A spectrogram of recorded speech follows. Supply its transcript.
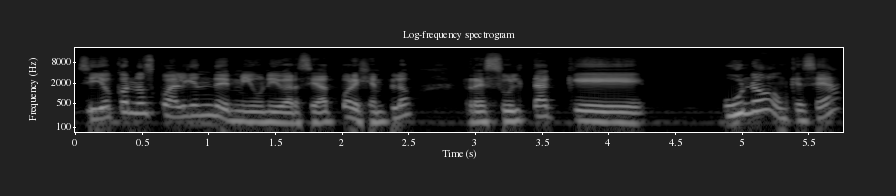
si yo conozco a alguien de mi universidad, por ejemplo, resulta que uno, aunque sea,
